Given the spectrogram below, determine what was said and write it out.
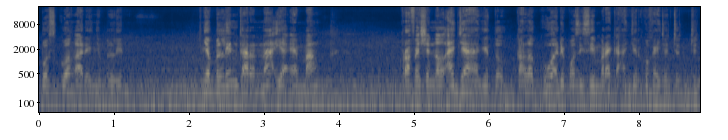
bos gue nggak ada yang nyebelin. Nyebelin karena ya emang profesional aja gitu. Kalau gue di posisi mereka anjir gue kayak cut, cut,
